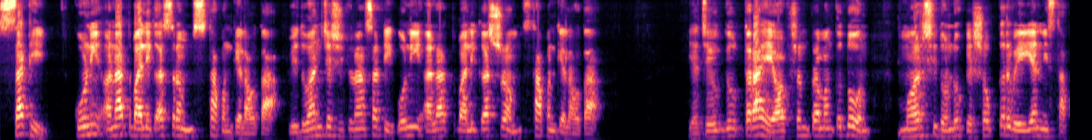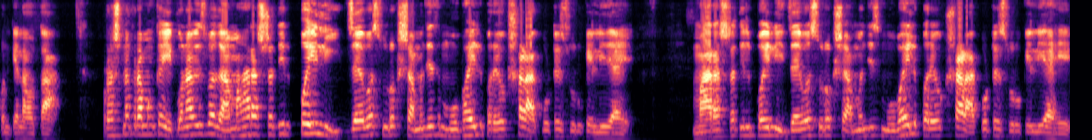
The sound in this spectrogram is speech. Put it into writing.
साठी कोणी अनाथ बालिकाश्रम स्थापन केला होता? विधवांच्या शिक्षणासाठी कोणी अनाथ बालिकाश्रम स्थापन केला होता? याचे योग्य उत्तर आहे. ऑप्शन क्रमांक दोन महर्षी धोंडो केशव कर्वे यांनी स्थापन केला होता. प्रश्न क्रमांक एकोणावीस बघा. महाराष्ट्रातील पहिली जैव सुरक्षा म्हणजेच मोबाईल प्रयोगशाळा कुठे सुरू केली आहे? महाराष्ट्रातील पहिली जैव सुरक्षा म्हणजेच मोबाईल प्रयोगशाळा कुठे सुरू केली आहे?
